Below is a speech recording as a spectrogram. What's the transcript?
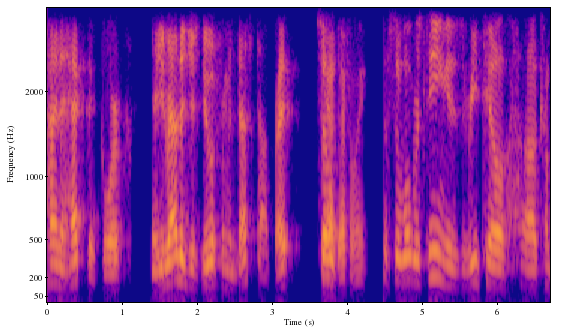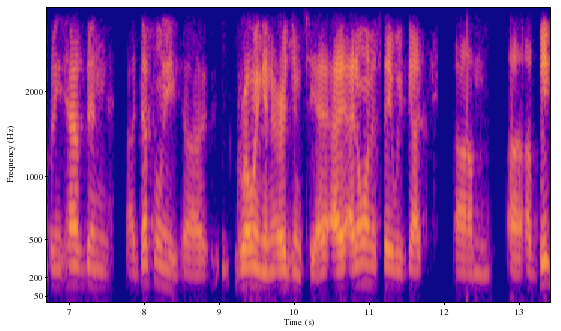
kind of hectic. Or you know, you'd rather just do it from a desktop, right? So, yeah, definitely. So what we're seeing is retail uh, companies have been uh, definitely uh, growing in urgency. I, I, I don't want to say we've got um, a, a big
